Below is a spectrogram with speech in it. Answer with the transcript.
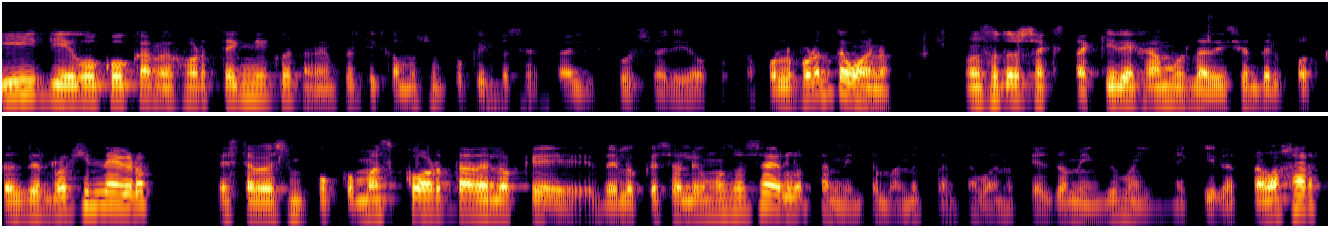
y Diego Coca mejor técnico. También platicamos un poquito acerca del discurso de Diego Coca. Por lo pronto, bueno, nosotros hasta aquí dejamos la edición del podcast del Rojinegro esta vez un poco más corta de lo que, de lo que solemos hacerlo, también tomando en cuenta, bueno, que es domingo y mañana hay que ir a trabajar.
